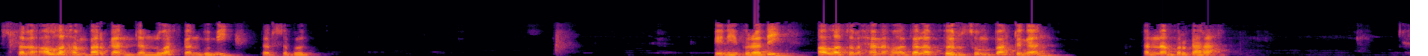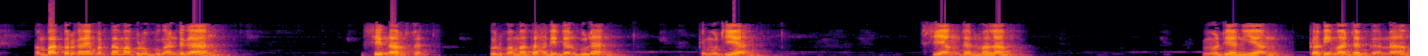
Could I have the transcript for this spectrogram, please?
setelah Allah hamparkan dan luaskan bumi tersebut. Ini berarti Allah Subhanahu wa taala bersumpah dengan enam perkara. Empat perkara yang pertama berhubungan dengan sinar berupa matahari dan bulan. Kemudian siang dan malam. Kemudian yang kelima dan keenam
